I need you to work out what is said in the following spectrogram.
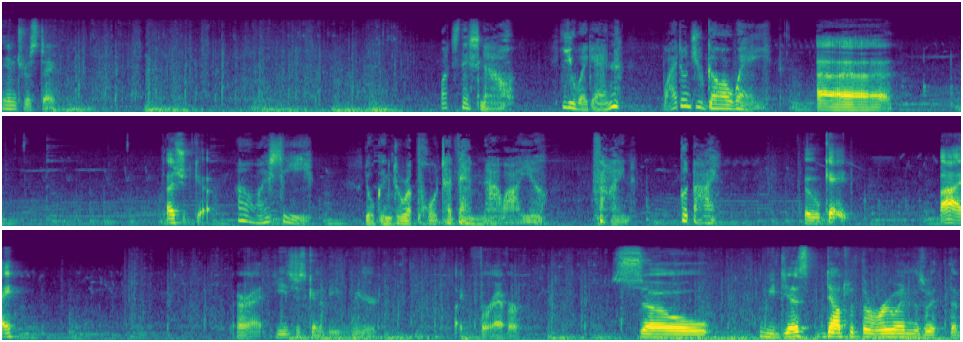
Interesting. What's this now? You again? Why don't you go away? Uh, I should go. Oh, I see. You're going to report to them now, are you? Fine. Goodbye. Okay. Bye. Alright, he's just gonna be weird. Like, forever. So, we just dealt with the ruins with the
